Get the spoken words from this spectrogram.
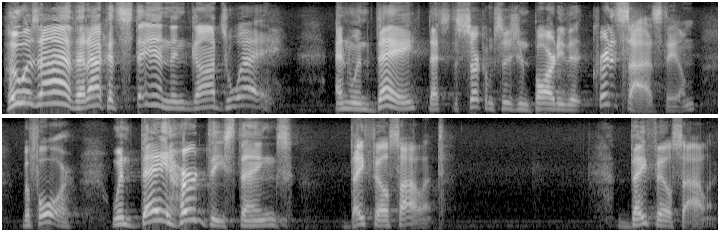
who was I that I could stand in God's way? And when they, that's the circumcision party that criticized him before, when they heard these things, they fell silent. They fell silent.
